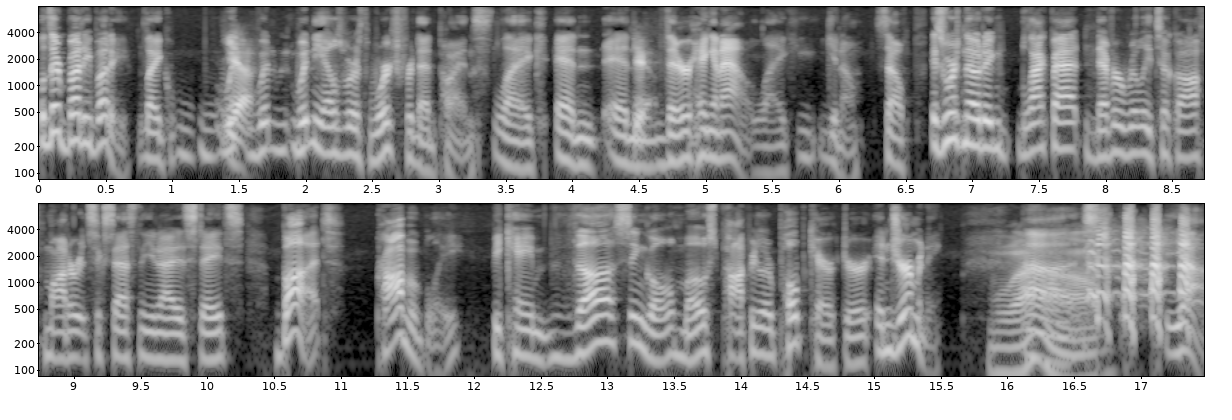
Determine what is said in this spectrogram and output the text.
Well, they're buddy buddy. Like Whit- Yeah. Whit- Whitney Ellsworth worked for Ned Pines, like, and and Yeah. they're hanging out, like, you know. So it's worth noting, Black Bat never really took off, moderate success in the United States, but probably became the single most popular pulp character in Germany. Wow. yeah.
